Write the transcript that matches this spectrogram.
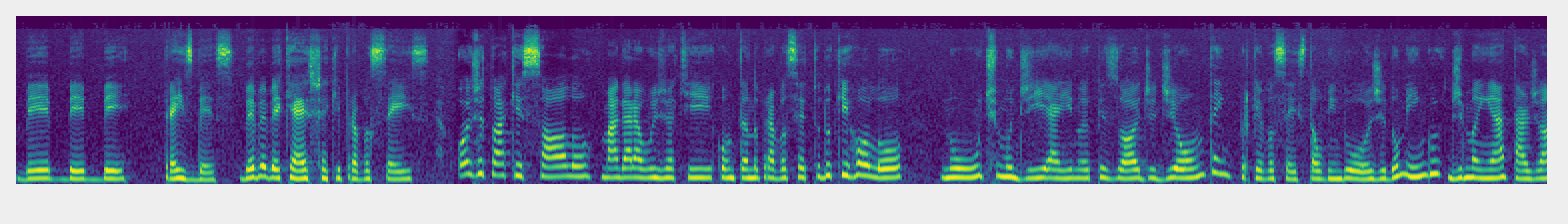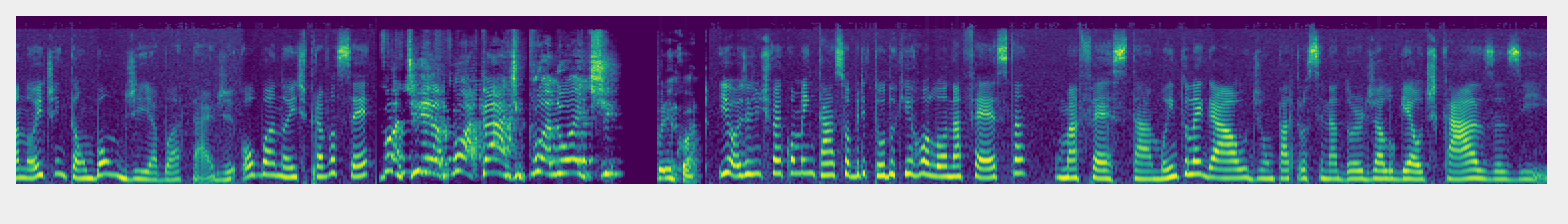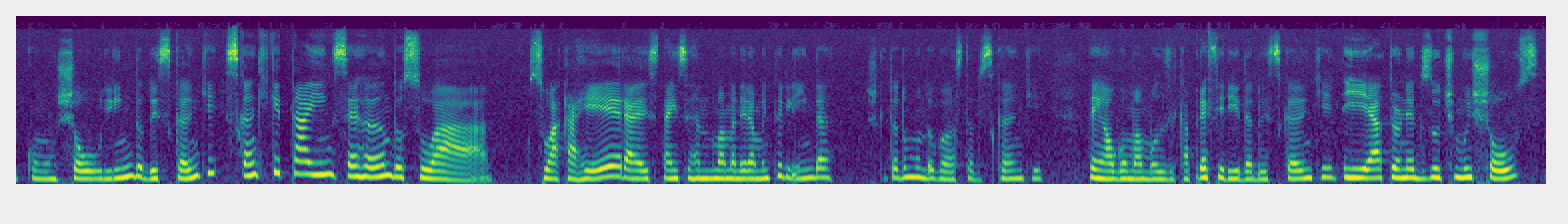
BBB. 3Bs. BBBcast aqui pra vocês. Hoje tô aqui solo, Maga Araújo aqui, contando pra você tudo que rolou no último dia aí no episódio de ontem, porque você está ouvindo hoje domingo, de manhã, à tarde ou à noite. Então, bom dia, boa tarde ou boa noite pra você. Bom dia, boa tarde, boa noite. Por enquanto. E hoje a gente vai comentar sobre tudo que rolou na festa. Uma festa muito legal de um patrocinador de aluguel de casas e com um show lindo do Skank. Skank que tá aí encerrando sua, sua carreira, está encerrando de uma maneira muito linda. Acho que todo mundo gosta do Skank. Tem alguma música preferida do Skank. E é a turnê dos últimos shows.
